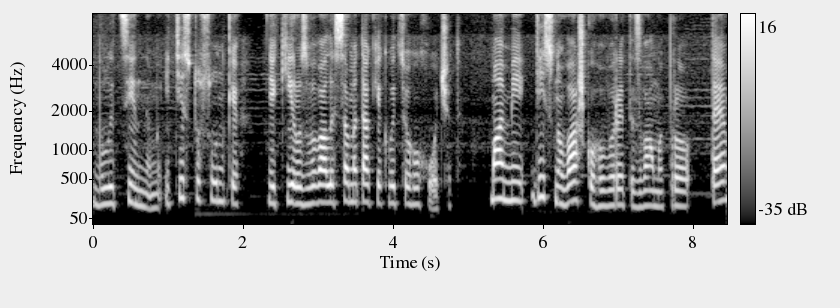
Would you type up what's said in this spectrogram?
були цінними, і ті стосунки, які розвивалися саме так, як ви цього хочете. Мамі дійсно важко говорити з вами про те,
